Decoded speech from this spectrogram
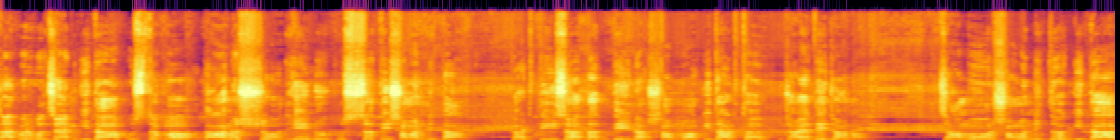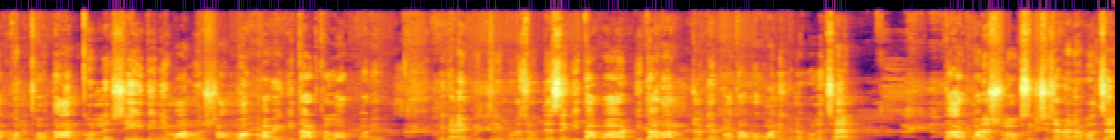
তারপর বলছেন, গীতা পুস্তক দানস্য ধেনু পুষ্যতি সমন্বিতা, কর্তিশ তদ্দিন সম্য গীতার্থ জয়তে জন। চামর সমন্বিত গীতা গ্রন্থ দান করলে সেই দিনই মানুষ সাম্যকভাবে গীতার্থ লাভ করে। এখানে পিতৃপুরুষের উদ্দেশ্যে গীতা পাঠ, গীতা দান যজ্ঞের কথা ভগবান এখানে বলেছেন। তারপরে শ্লোক সিক্সটি সেভেনে বলছেন,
